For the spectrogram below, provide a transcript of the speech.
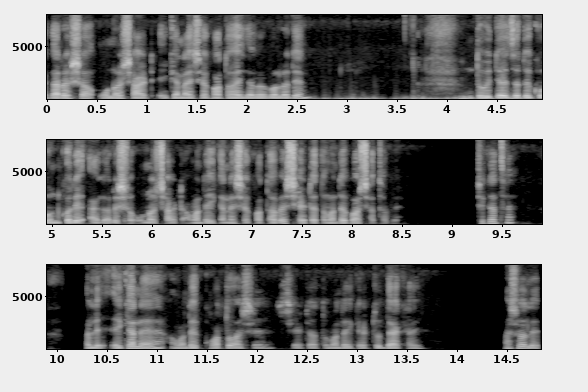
এগারোশো উনষাট এখানে এসে কত হয়ে যাবে বলে দিন? দুই দিয়ে যদি গুণ করি এগারোশো উনষাট, আমাদের এখানে এসে কত হবে? সেটা তোমাদের বসাতে হবে। ঠিক আছে? তাহলে এখানে আমাদের কত আসে সেটা তোমাদেরকে একটু দেখাই। আসলে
